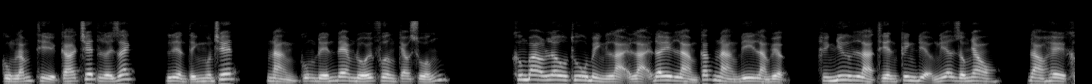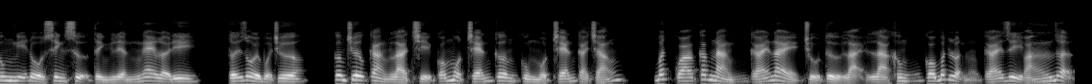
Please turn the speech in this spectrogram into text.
cùng lắm thì cá chết lưới rách, liền tính muốn chết, nàng cũng đến đem đối phương kéo xuống. Không bao lâu Thu Bình lại lại đây làm các nàng đi làm việc, hình như là thiền kinh địa nghĩa giống nhau, đào hề không nghĩ đồ sinh sự tình liền nghe lời đi, tới rồi buổi trưa, cơm trưa càng là chỉ có một chén cơm cùng một chén cải trắng, bất quá các nàng cái này chủ tử lại là không có bất luận cái gì oán giận,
